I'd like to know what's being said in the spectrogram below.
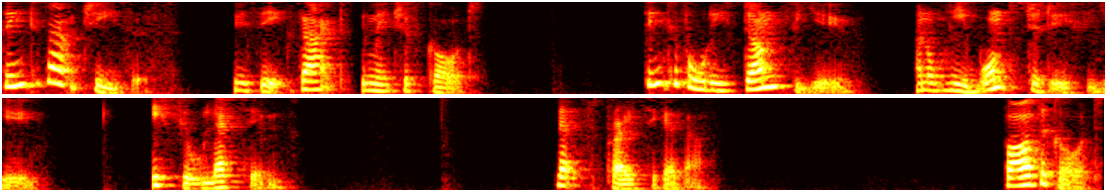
think about Jesus, who's the exact image of God. Think of all he's done for you and all he wants to do for you, if you'll let him. Let's pray together. Father God,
